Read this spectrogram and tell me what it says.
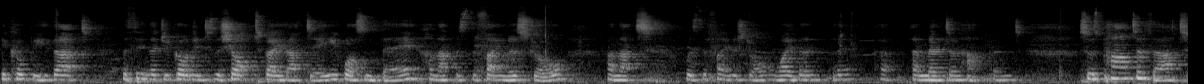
It could be that the thing that you'd gone into the shop to buy that day wasn't there, and that was the final straw, and that was the final straw why the, the uh, meltdown happened. So as part of that,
